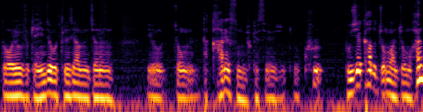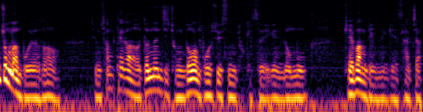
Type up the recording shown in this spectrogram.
또 여기서 개인적으로 들자면 저는 이거 좀 다 가렸으면 좋겠어요. 좀, 좀 쿨, VJ 카드 쪽만 좀 한쪽만 보여서 지금 상태가 어떻는지 정도만 볼 수 있으면 좋겠어요. 이게 너무 개방돼 있는 게 살짝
